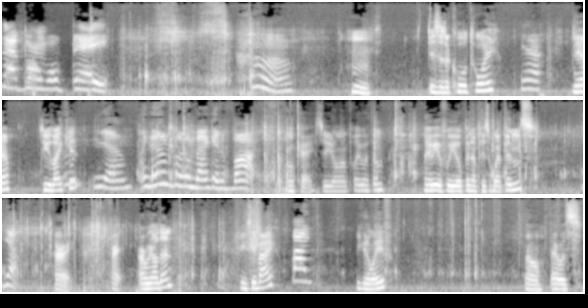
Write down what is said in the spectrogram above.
that Bumblebee. Huh. Hmm. Is it a cool toy? Yeah. Yeah. Do you like it? Yeah. I'm gonna put them back in the box. Okay, so you don't want to play with him? Maybe if we open up his weapons? Yeah. All right. All right. Are we all done? Can you say bye? Bye. You gonna wave? Oh, that was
